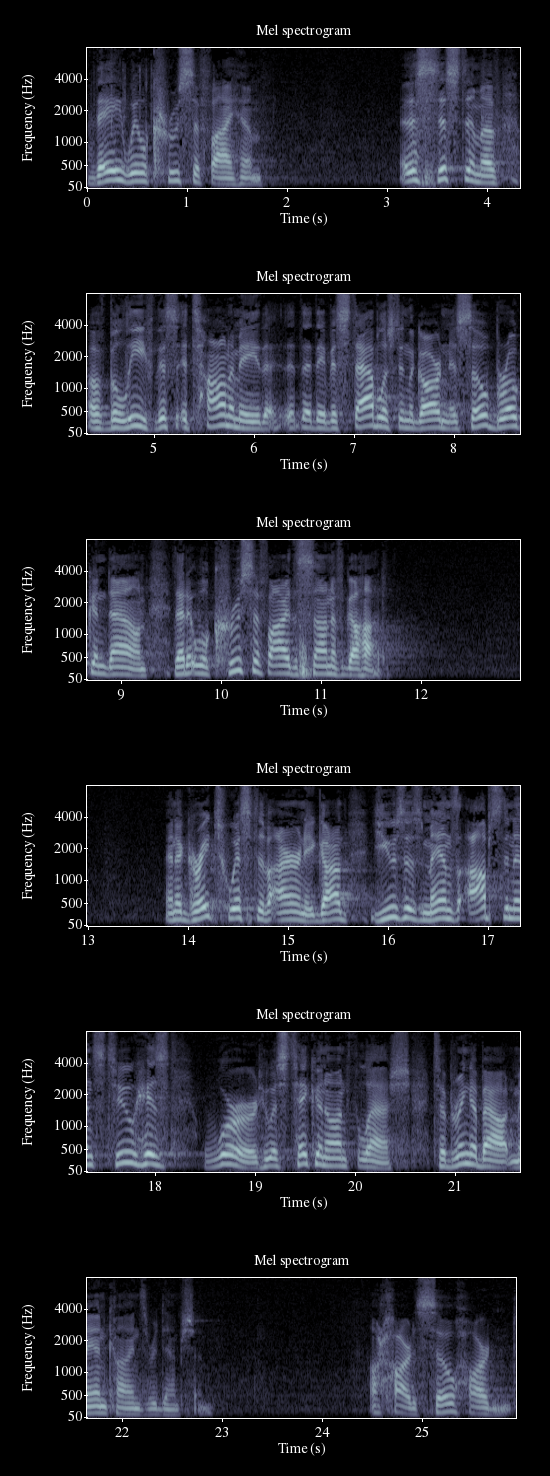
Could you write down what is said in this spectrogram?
they will crucify him. This system of, of belief, this autonomy that, that they've established in the garden is so broken down that it will crucify the Son of God. And a great twist of irony, God uses man's obstinance to his word, who has taken on flesh, to bring about mankind's redemption. Our heart is so hardened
